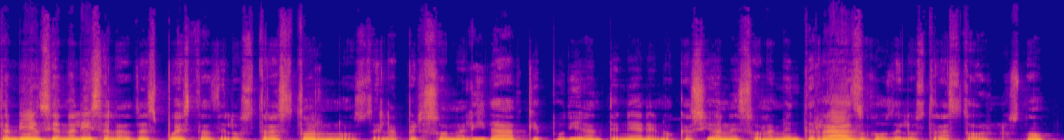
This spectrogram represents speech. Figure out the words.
También se analiza las respuestas de los trastornos de la personalidad que pudieran tener en ocasiones solamente rasgos de los trastornos, ¿no?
